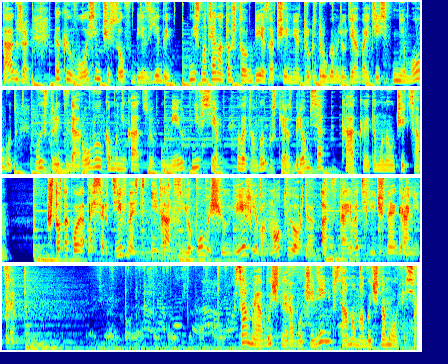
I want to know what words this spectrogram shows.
так же, как и 8 часов без еды. Несмотря на то, что без общения друг с другом люди обойтись не могут, выстроить здоровую коммуникацию умеют не все. В этом выпуске разберемся, как этому научиться. Что такое ассертивность и как с ее помощью вежливо, но твердо отстаивать личные границы? Самый обычный рабочий день в самом обычном офисе.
